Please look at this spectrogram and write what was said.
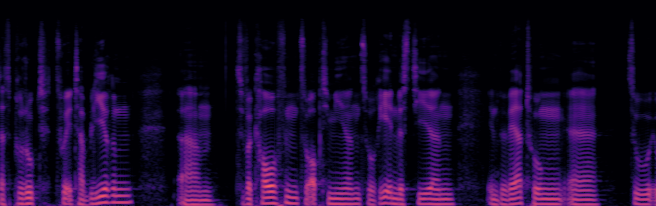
das Produkt zu etablieren, ähm, zu verkaufen, zu optimieren, zu reinvestieren, in Bewertungen äh, zu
